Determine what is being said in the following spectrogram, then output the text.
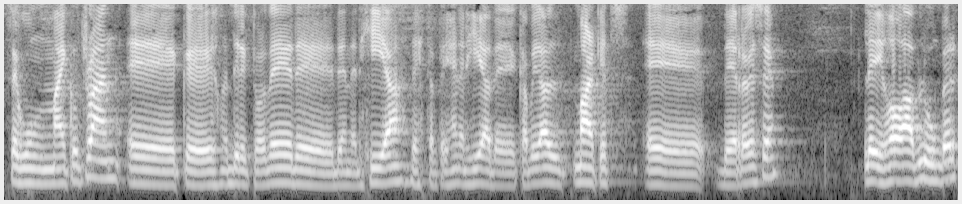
Según Michael Tran, eh, que es el director de, energía, de estrategia de energía de Capital Markets eh, de RBC, le dijo a Bloomberg,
